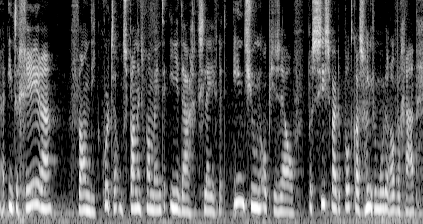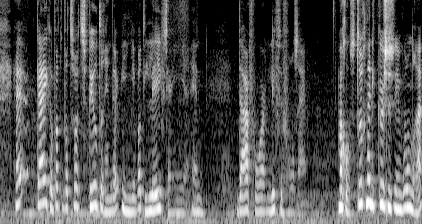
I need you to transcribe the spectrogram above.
uh, integreren van die korte ontspanningsmomenten in je dagelijks leven. Het intunen op jezelf. Precies waar de podcast van Lieve Moeder over gaat. Kijken wat, wat, wat speelt er in, in je, wat leeft er in je. En daarvoor liefdevol zijn. Maar goed, terug naar die cursus in wonderen.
